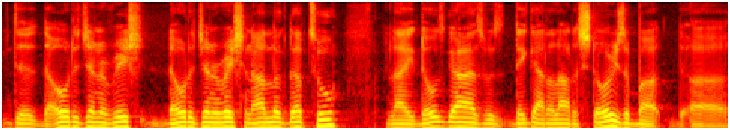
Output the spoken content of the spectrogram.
the the older generation, the older generation I looked up to, like those guys was they got a lot of stories about uh,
